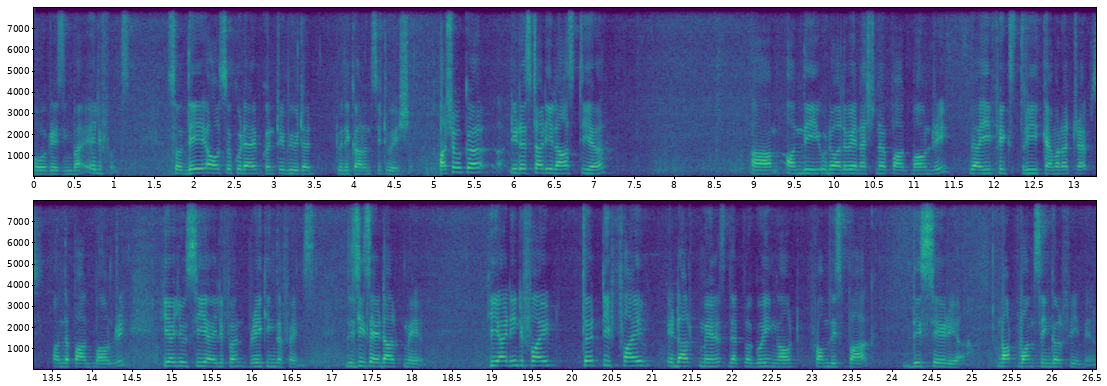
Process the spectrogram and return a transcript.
overgrazing by elephants. So they also could have contributed to the current situation. Ashoka did a study last year um, on the Udawalawe National Park boundary where he fixed three camera traps on the park boundary. Here you see an elephant breaking the fence. This is an adult male. He identified 35 adult males that were going out from this park, this area, not one single female.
